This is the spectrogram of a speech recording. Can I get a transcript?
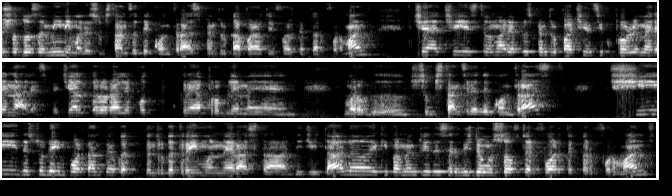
și o doză minimă de substanță de contrast, pentru că aparatul e foarte performant, ceea ce este un mare plus pentru pacienții cu probleme renale, în special, cărora le pot crea probleme, mă rog, uh, substanțele de contrast. Și destul de important pentru că, pentru că trăim în era asta digitală, echipamentul e de servici de un software foarte performant,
